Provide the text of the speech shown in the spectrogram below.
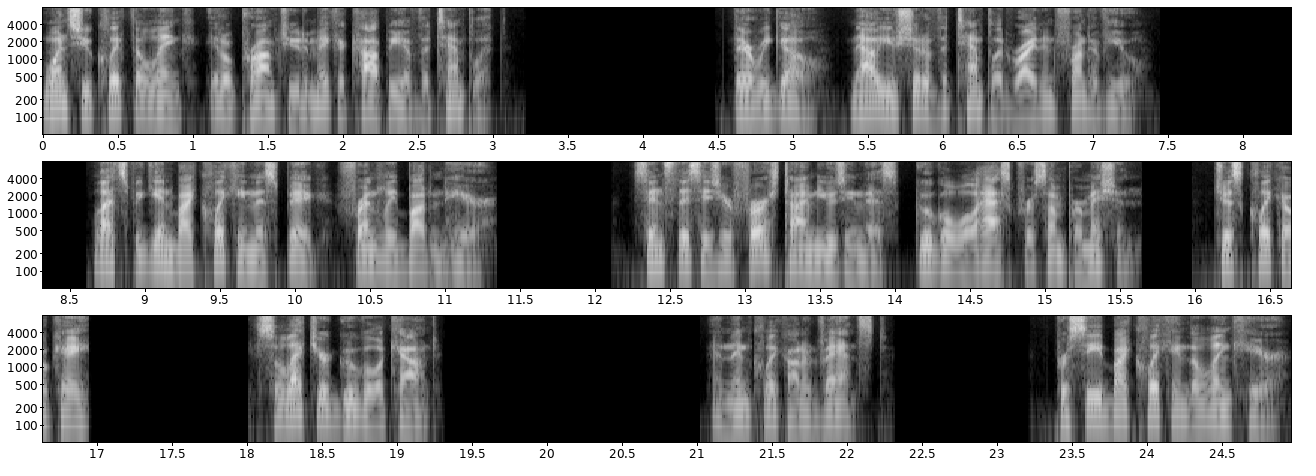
Once you click the link, it'll prompt you to make a copy of the template. There we go. Now you should have the template right in front of you. Let's begin by clicking this big, friendly button here. Since this is your first time using this, Google will ask for some permission. Just click OK. Select your Google account. And then click on Advanced. Proceed by clicking the link here.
